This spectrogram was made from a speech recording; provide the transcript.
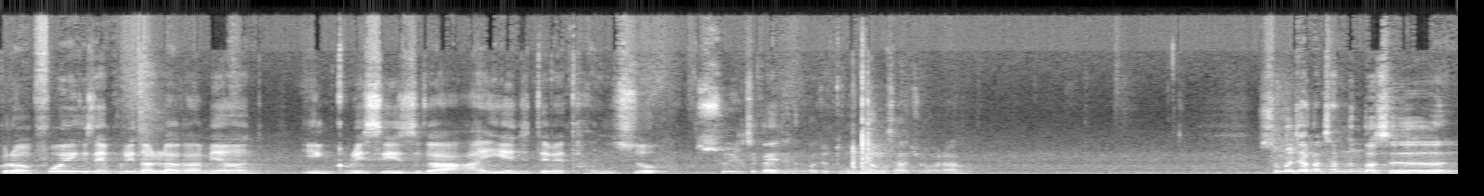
그럼 for example이 날라가면 increases가 ing 때문에 단수 수일제까지 되는 거죠. 동명사 주어랑. 숨을 잠깐 참는 것은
